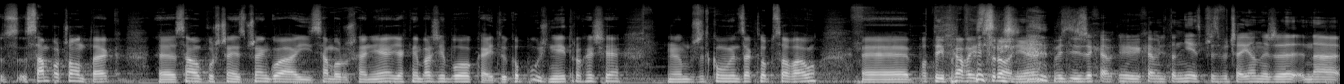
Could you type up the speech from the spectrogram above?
e, sam początek, e, samo opuszczenie sprzęgła i samo ruszenie jak najbardziej było ok. Tylko później trochę się, brzydko mówiąc, zaklopsował po tej prawej stronie. Myślisz, że y, Hamilton nie jest przyzwyczajony, że na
